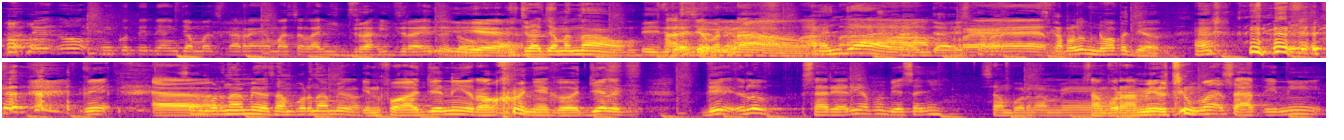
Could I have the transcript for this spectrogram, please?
Berarti lu ngikutin yang zaman sekarang yang masalah hijrah-hijrah itu dong. Iya. Hijrah zaman now. Hijrah zaman now. Anjay. Anjay, sekarang, sekarang lu minum apa, Jel? Nih eh, Sampurna Mil, Sampurna Mil. info aja nih rokoknya Gojek. Di lu sehari-hari apa biasanya? Sampurna Mil. Sampurna Mil cuma saat ini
